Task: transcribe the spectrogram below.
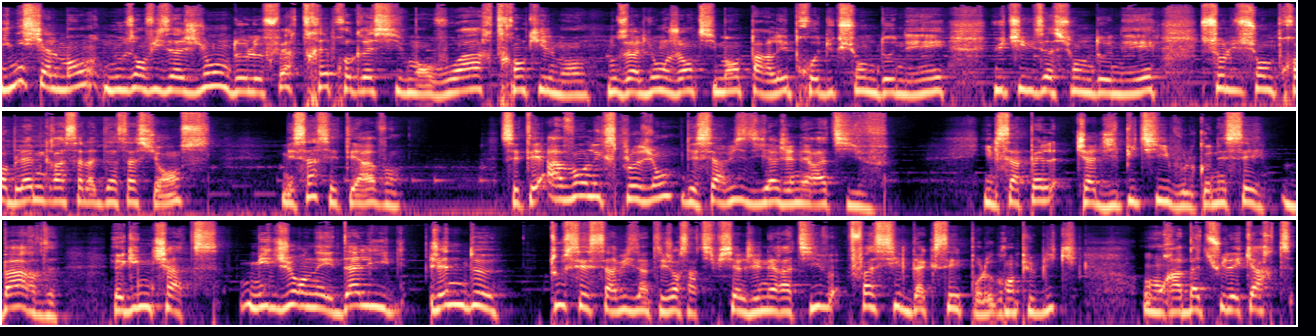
Initialement, nous envisagions de le faire très progressivement, voire tranquillement. Nous allions gentiment parler production de données, utilisation de données, solution de problèmes grâce à la data science. Mais ça, c'était avant. C'était avant l'explosion des services d'IA générative. Il s'appelle ChatGPT, vous le connaissez, Bard, Hugging Chat, Midjourney, DALI, Gen 2, tous ces services d'intelligence artificielle générative, faciles d'accès pour le grand public, ont rabattu les cartes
